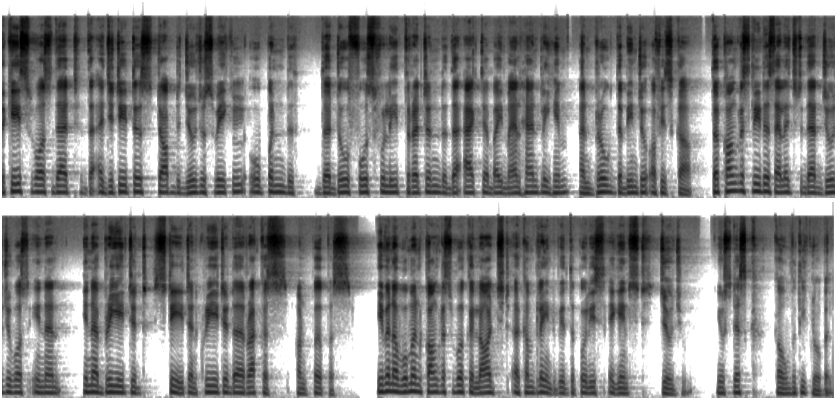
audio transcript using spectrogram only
The case was that the agitators stopped Joju's vehicle, opened the door forcefully, threatened the actor by manhandling him, and broke the window of his car. The Congress leaders alleged that Joju was in an inebriated state and created a ruckus on purpose. Even a woman Congress worker lodged a complaint with the police against Joju. News Desk, Kaumudy Global.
